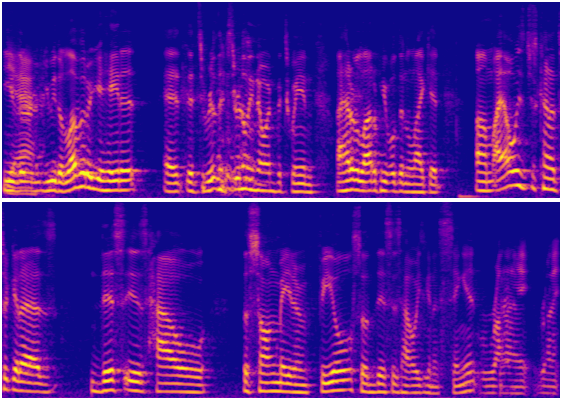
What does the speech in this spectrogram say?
Either yeah. you either love it or you hate it. it it's really there's really no in between. I had a lot of people didn't like it. Um, I always just kind of took it as this is how the song made him feel, so this is how he's gonna sing it. Right, right.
